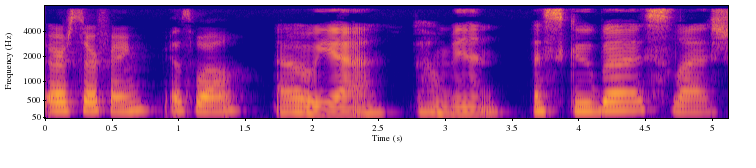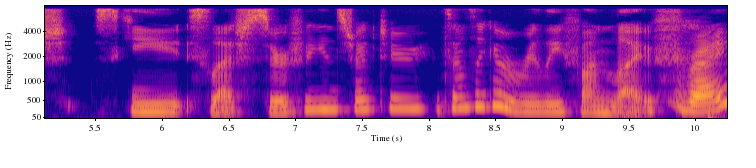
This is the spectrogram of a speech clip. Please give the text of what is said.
or surfing as well. Oh, yeah. Oh, man. A scuba slash ski slash surfing instructor. It sounds like a really fun life. Right?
